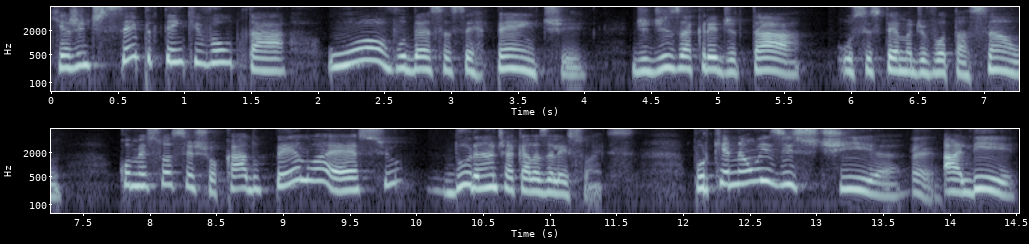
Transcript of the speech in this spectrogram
que a gente sempre tem que voltar. O ovo dessa serpente de desacreditar o sistema de votação começou a ser chocado pelo Aécio durante aquelas eleições porque não existia é. ali,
